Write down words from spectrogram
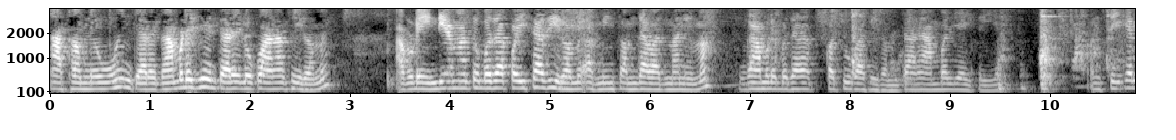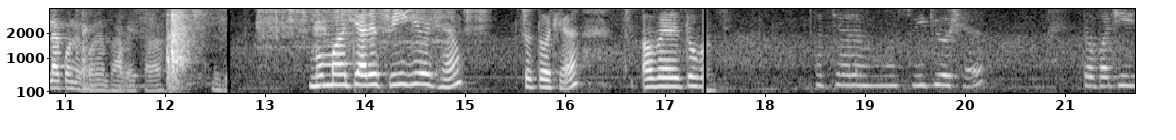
આઠમ ને એવું હોય ને ત્યારે ગામડે જઈએ ને ત્યારે લોકો આનાથી રમે. આપણે ઇન્ડિયામાં તો બધા પૈસાથી રમે મીન્સ અમદાવાદમાં ને એમાં. ગામડે બધા કચુકાથી રમતા અને આંબલિયા કહીએ. અને શેકેલા કોને કોને ભાવે છે? મમ્મા અત્યારે સ્વી ગયો છે, સૂતો છે. હવે તો અત્યારે મમ્મા ગયો છે, તો પછી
